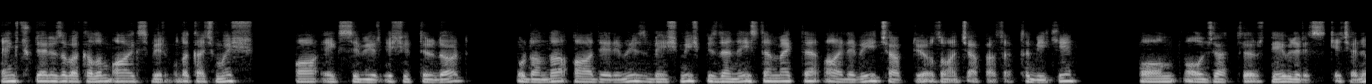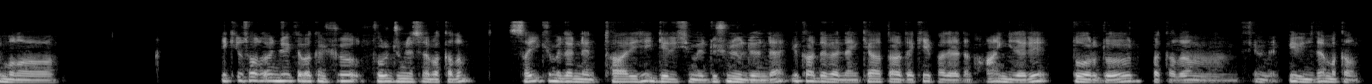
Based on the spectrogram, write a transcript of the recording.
En küçük değerimize bakalım. A eksi 1. Bu da kaçmış? A eksi 1 eşittir 4. Buradan da A değerimiz 5'miş. Bizden ne istenmekte? A ile B'yi çarp diyor. O zaman çarparsak tabii ki 10 olacaktır diyebiliriz. Geçelim bunu. İkinci soruda öncelikle bakın şu soru cümlesine bakalım. Sayı kümelerinin tarihi gelişimi düşünüldüğünde yukarıda verilen kağıtlardaki ifadelerden hangileri doğrudur? Bakalım. Şimdi birinciden bakalım.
